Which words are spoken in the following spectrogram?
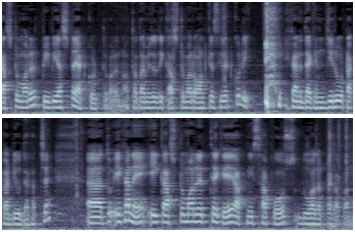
কাস্টমারের প্রিভিয়াসটা অ্যাড করতে পারেন। অর্থাৎ আমি যদি কাস্টমার ওয়ানকে সিলেক্ট করি, এখানে দেখেন জিরো টাকা ডিউ দেখাচ্ছে। তো এখানে এই কাস্টমারের থেকে আপনি সাপোজ দু হাজার টাকা পান।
